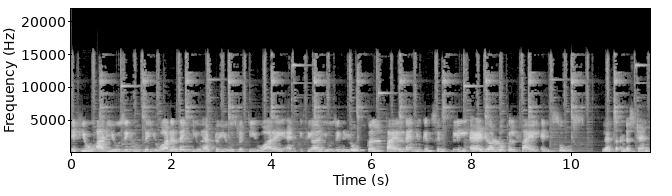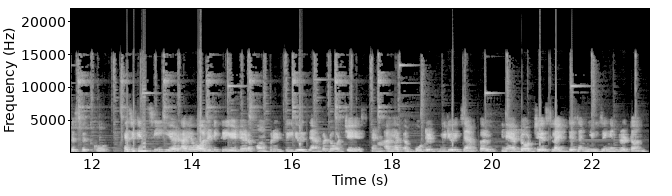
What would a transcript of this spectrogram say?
if you are using the URL then you have to use with URI and if you are using local file then you can simply add your local file in source. Let's understand this with code. As you can see here, I have already created a component video example.js and I have imported video example in app.js like this and using in return.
